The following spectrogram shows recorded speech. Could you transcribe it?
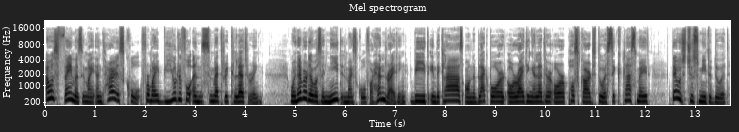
I was famous in my entire school for my beautiful and symmetric lettering. Whenever there was a need in my school for handwriting, be it in the class, on the blackboard, or writing a letter or postcard to a sick classmate, they would choose me to do it.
